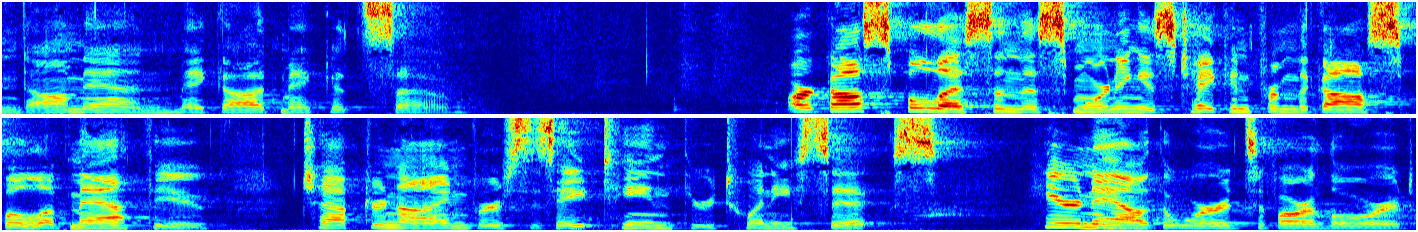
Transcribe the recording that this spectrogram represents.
and amen. May God make it so. Our gospel lesson this morning is taken from the Gospel of Matthew, chapter 9, verses 18 through 26. Hear now the words of our Lord.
